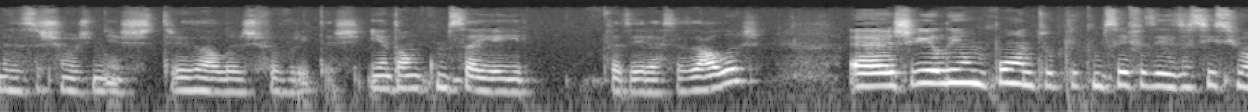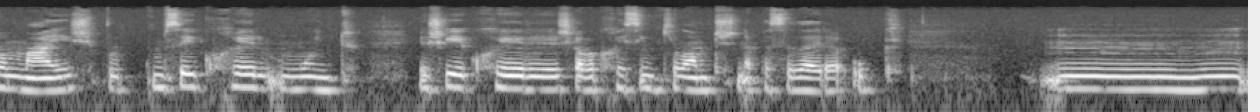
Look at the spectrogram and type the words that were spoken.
mas essas são as minhas três aulas favoritas. E então comecei a ir fazer essas aulas. Uh, cheguei ali a um ponto que comecei a fazer exercício a mais, porque comecei a correr muito. Eu cheguei a correr, chegava a correr 5 km na passadeira, o que hum,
